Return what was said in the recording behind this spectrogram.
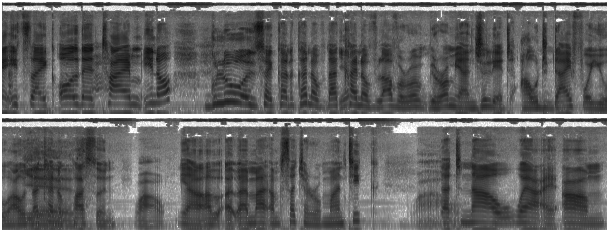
It's like all the time, you know. Glue is like kind of of that Yep. kind of love, Ro- Romeo and Juliet. I would die for you. I was that kind of person. Wow. Yeah, I, I, I'm, I'm such a romantic Wow. that now where I am,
